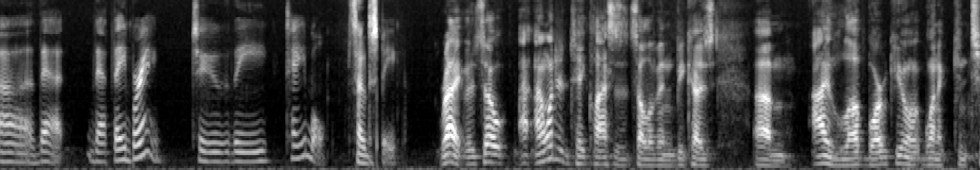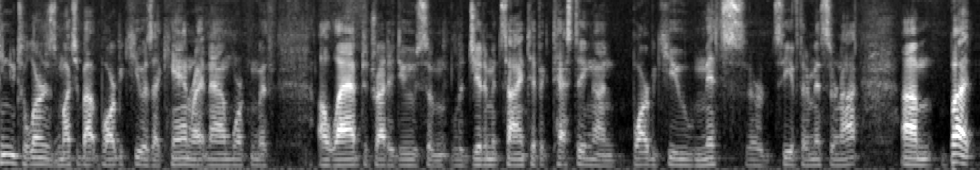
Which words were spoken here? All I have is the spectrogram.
uh, that that they bring to the table, so to speak. Right. So I, I wanted to take classes at Sullivan because um, I love barbecue. I want to continue to learn as much about barbecue as I can. Right now, I'm working with a lab to try to do some legitimate scientific testing on barbecue myths or see if they're myths or not. Um, but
